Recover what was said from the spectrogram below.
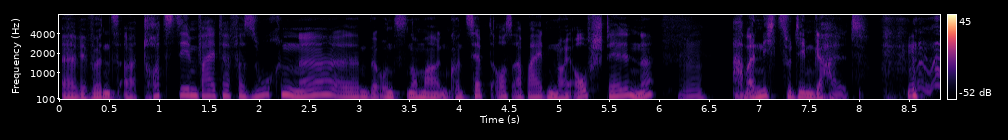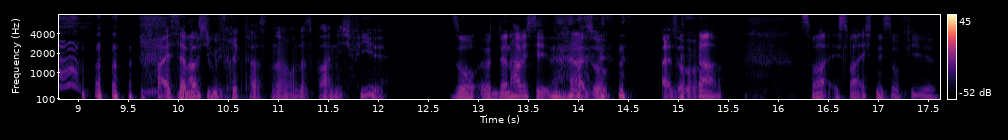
äh, wir würden es aber trotzdem weiter versuchen, ne? Äh, wir uns nochmal ein Konzept ausarbeiten, neu aufstellen, ne? Mhm. Aber nicht zu dem Gehalt. Ich weiß ja, was du gekriegt hast, ne? Und das war nicht viel. So, und dann habe ich die. Also, also, ja. Es war, es war echt nicht so viel.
